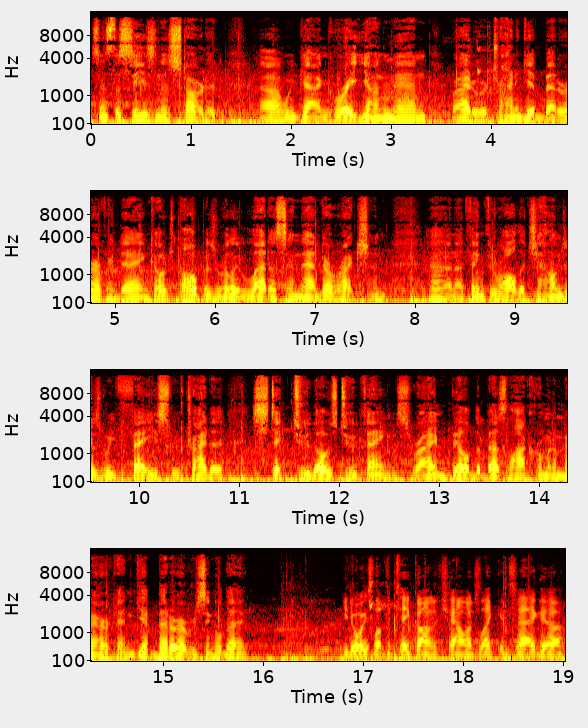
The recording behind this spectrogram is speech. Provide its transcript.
since the season has started. Uh, we've got great young men, right, who are trying to get better every day, and Coach Pope has really led us in that direction. Uh, and I think through all the challenges we've faced, we've tried to stick to those two things, right? Build the best locker room in America and get better every single day. You'd always love to take on a challenge like Gonzaga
